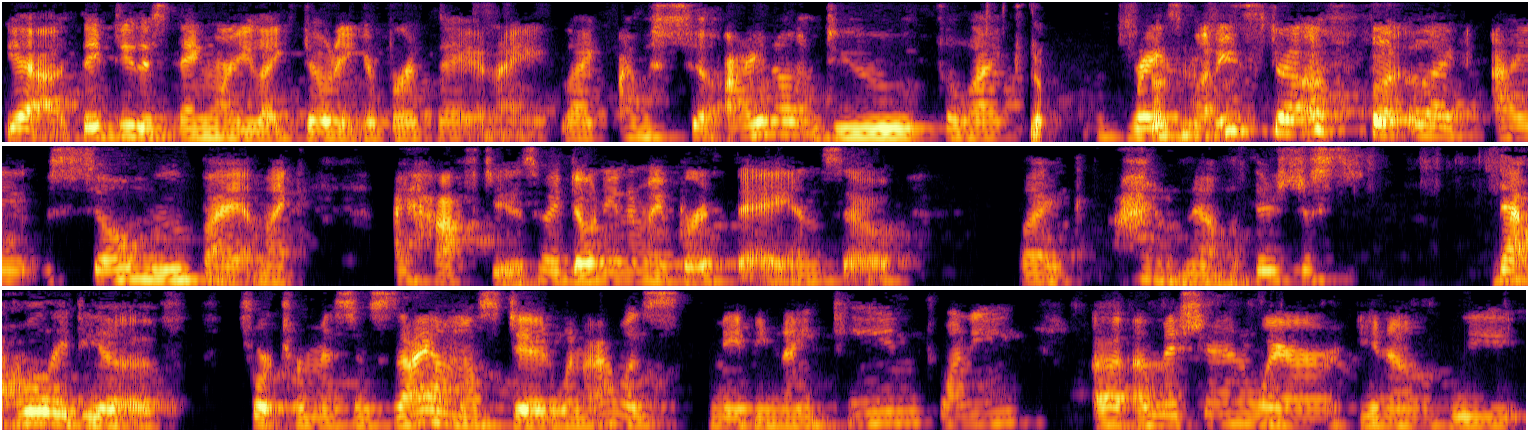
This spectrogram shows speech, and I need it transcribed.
yeah, they do this thing where you like donate your birthday, and I like I was so I don't do the like Yep. raise money stuff, but like I was so moved by it. I'm like I have to, so I donated my birthday, and so like I don't know, there's just that whole idea of short-term missions. I almost did when I was maybe 19, 20 a, a mission where you know we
